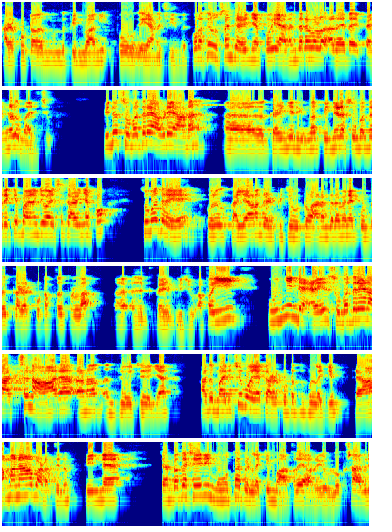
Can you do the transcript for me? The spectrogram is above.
കഴക്കൂട്ടത്തിൽ നിന്ന് പിൻവാങ്ങി പോവുകയാണ് ചെയ്തത് കുറച്ച് ദിവസം കഴിഞ്ഞപ്പോൾ ഈ അനന്തരവൾ അതായത് പെങ്ങൾ മരിച്ചു. പിന്നെ സുഭദ്ര അവിടെയാണ് കഴിഞ്ഞിരുന്നത്. പിന്നീട് സുഭദ്രയ്ക്ക് പതിനഞ്ച് വയസ്സ് കഴിഞ്ഞപ്പോൾ സുഭദ്രയെ ഒരു കല്യാണം കഴിപ്പിച്ചു വിട്ടു. അനന്തരവനെ കൊണ്ട് കഴക്കൂട്ടത്ത് കഴിപ്പിച്ചു. അപ്പൊ ഈ കുഞ്ഞിന്റെ അതായത് സുഭദ്രയുടെ അച്ഛൻ ആരാണ് എന്ന് ചോദിച്ചു കഴിഞ്ഞാൽ അത് മരിച്ചുപോയ കഴക്കൂട്ടത്ത് പിള്ളയ്ക്കും രാമനാപടത്തിനും പിന്നെ ചെമ്പകശ്ശേരി മൂത്ത പിള്ളയ്ക്കും മാത്രമേ അറിയുള്ളൂ. പക്ഷെ അവർ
